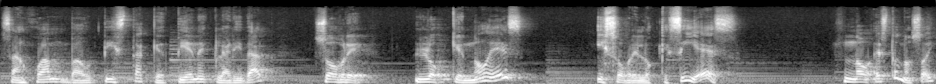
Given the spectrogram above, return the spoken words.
San Juan Bautista que tiene claridad sobre lo que no es y sobre lo que sí es. No, esto no soy.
